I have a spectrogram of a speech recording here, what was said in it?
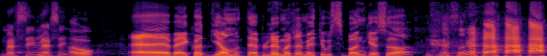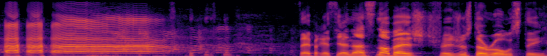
Merci, merci. Bravo. Euh, ben écoute, Guillaume, ta bleu m'a jamais été aussi bonne que ça. C'est impressionnant. Sinon, ben, je fais juste te roaster.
